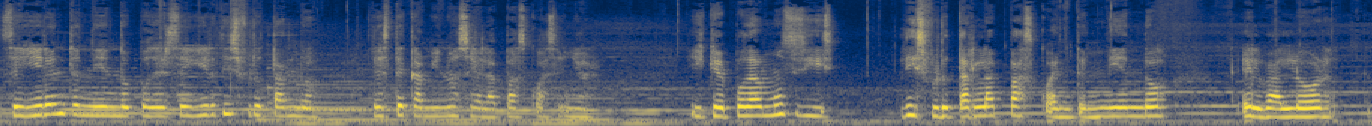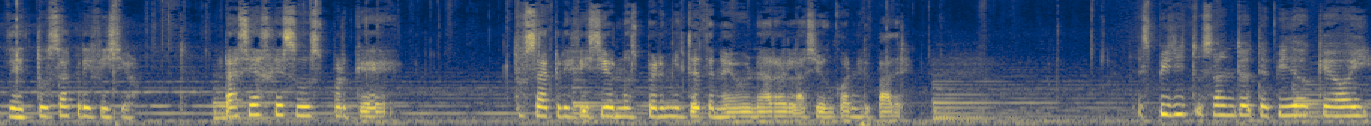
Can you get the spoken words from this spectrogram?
seguir entendiendo, poder seguir disfrutando de este camino hacia la Pascua, Señor. Y que podamos disfrutar la Pascua entendiendo el valor de tu sacrificio. Gracias Jesús porque tu sacrificio nos permite tener una relación con el Padre. Espíritu Santo, te pido que hoy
